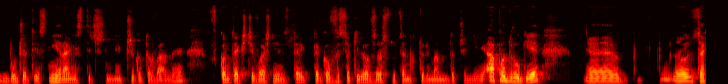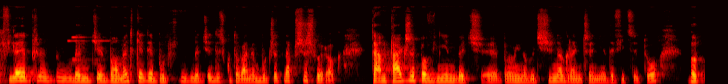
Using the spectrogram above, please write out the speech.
budżet jest nierealistycznie przygotowany w kontekście właśnie tego wysokiego wzrostu cen, który mamy do czynienia. A po drugie, no, za chwilę będzie moment, kiedy będzie dyskutowany budżet na przyszły rok. Tam także powinien być, e, powinno być silne ograniczenie deficytu, bo,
